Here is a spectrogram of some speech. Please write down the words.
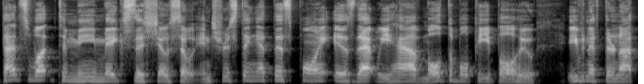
that's what to me makes this show so interesting at this point is that we have multiple people who even if they're not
